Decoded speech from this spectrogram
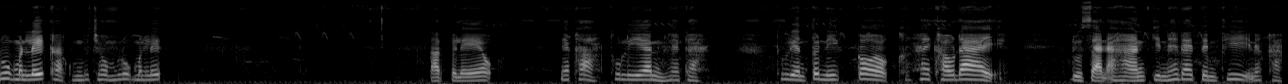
ลูกมันเล็กค่ะ คุณผู้ชมลูกมันเล็ก ตัดไปแล้ว เนี่ยค่ะ ทุเรียนเนี่ยค่ะ ทุเรียนต้นนี้ก็ให้เขาได้ ดูดสารอาหารกินให้ได้เต็มที่นะคะ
